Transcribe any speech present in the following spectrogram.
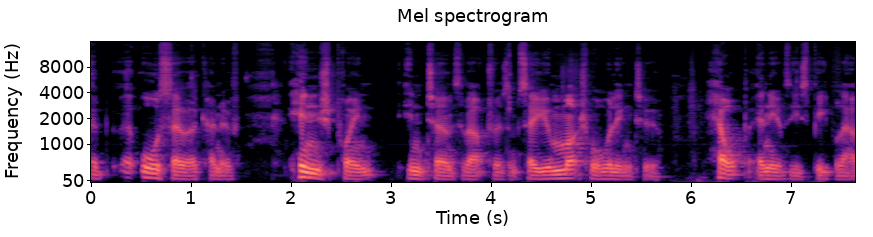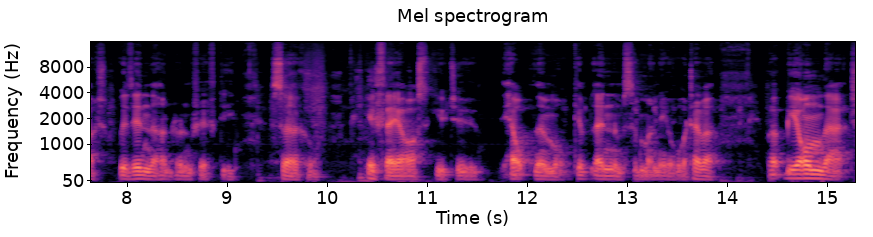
a, also a kind of hinge point in terms of altruism. So you're much more willing to help any of these people out within the 150 circle if they ask you to help them or give, lend them some money or whatever. But beyond that,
